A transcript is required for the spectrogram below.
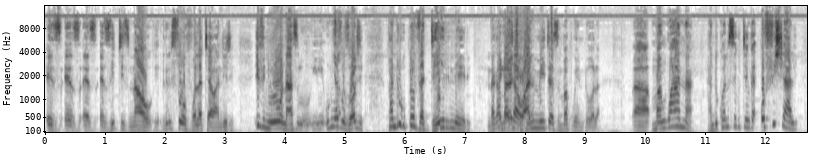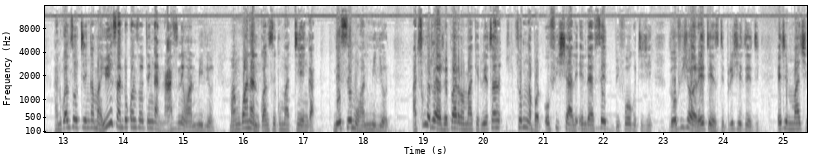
as, as, as, as it is now, really so volatile handiti. Even you nhasi unyatsoziva kuti pandiri kupedza dhei rineri ndakabata Ndakachinja. 1 meter zimbabwean dollar uh, mangwana handikwanisi kutenga officially handikwanisi kutenga maus handokwanisa kutenga nhasi ne1 million. Mangwana handikwanisi kumatenga nesemu 1 million. Hatisingotaura zveparallel market weare ta- talking about officially and i've said before kuti chi the official rate has depreciated at a much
